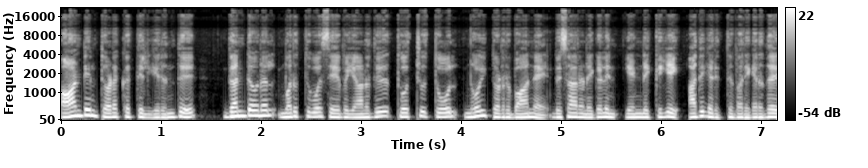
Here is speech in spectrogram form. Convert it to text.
ஆண்டின் தொடக்கத்தில் இருந்து கண்டோனல் மருத்துவ சேவையானது தொற்றுத்தோல் நோய் தொடர்பான விசாரணைகளின் எண்ணிக்கையை அதிகரித்து வருகிறது.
